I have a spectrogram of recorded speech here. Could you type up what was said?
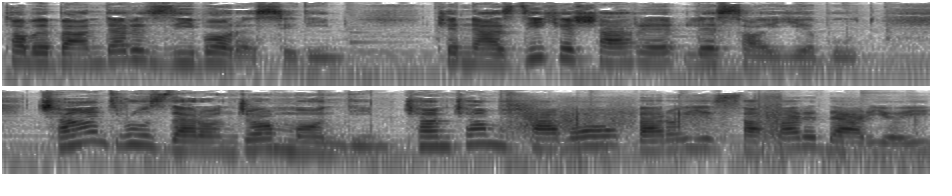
تا به بندر زیبا رسیدیم که نزدیک شهر لساییه بود. چند روز در آنجا ماندیم. کم کم هوا برای سفر دریایی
